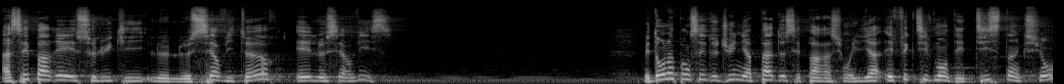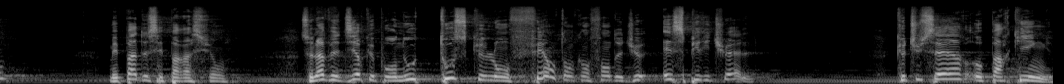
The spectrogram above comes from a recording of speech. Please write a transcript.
à séparer celui qui, le, serviteur et le service. Mais dans la pensée de Dieu, il n'y a pas de séparation. Il y a effectivement des distinctions, mais pas de séparation. Cela veut dire que pour nous, tout ce que l'on fait en tant qu'enfant de Dieu est spirituel. Que tu sers au parking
